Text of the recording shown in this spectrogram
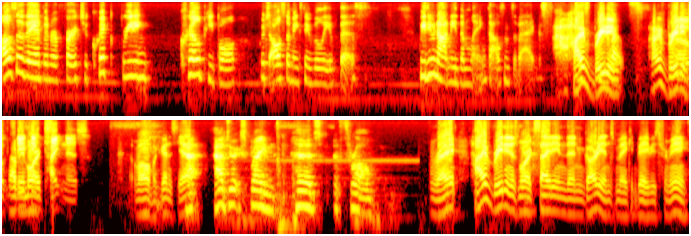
Also, they have been referred to quick breeding krill people, which also makes me believe this. We do not need them laying thousands of eggs. Hive breeding. Hive breeding Uh, is probably more. think Titan is? Oh my goodness, yeah. How, how do you explain herds of thrall? Right? Hive breeding is more exciting than guardians making babies for me.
